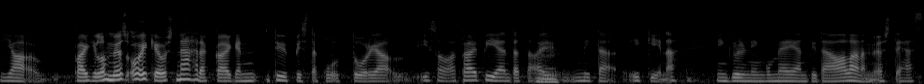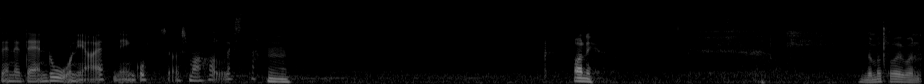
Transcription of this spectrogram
ja kaikilla on myös oikeus nähdä kaiken tyyppistä kulttuuria, isoa tai pientä tai Mm. mm. mitä ikinä. Niin kyllä niin kuin meidän pitää alana myös tehdä sen eteen duunia, että niin kuin se olisi mahdollista. Hmm. Ani, No mä toivon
